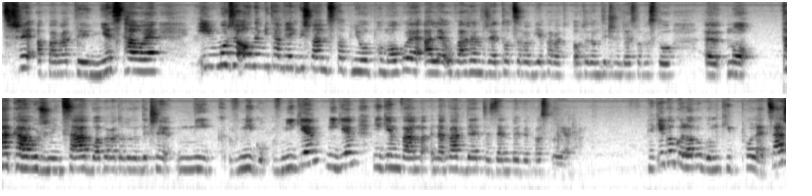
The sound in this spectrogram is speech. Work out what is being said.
trzy aparaty niestałe i może one mi tam w jakimś małym stopniu pomogły, ale uważam, że to co robi aparat ortodontyczny to jest po prostu e, no taka różnica, aparat ortodontyczny mig, w migu, w migiem, migiem, migiem Wam naprawdę te zęby wyprostuje. Jakiego koloru gumki polecasz?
